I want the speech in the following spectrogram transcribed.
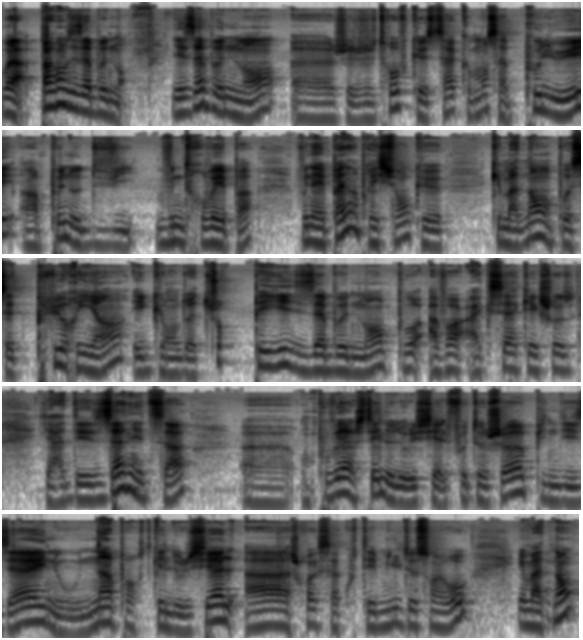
Voilà, parlons des abonnements. Les abonnements, je, je, trouve que ça commence à polluer un peu notre vie. Vous ne trouvez pas? Vous n'avez pas l'impression que maintenant on possède plus rien et qu'on doit toujours payer des abonnements pour avoir accès à quelque chose? Il y a des années de ça, euh, on pouvait acheter le logiciel Photoshop, InDesign ou n'importe quel logiciel à, je crois que ça coûtait 1200 euros. Et maintenant,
